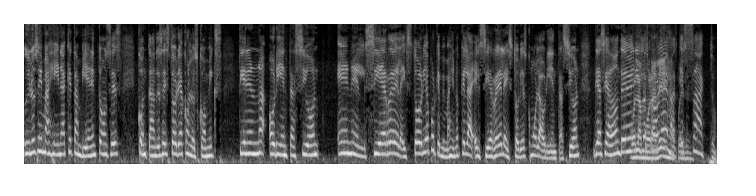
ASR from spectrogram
Uno se imagina que también entonces, contando esa historia con los cómics, tienen una orientación en el cierre de la historia, porque me imagino que la, el cierre de la historia es como la orientación de hacia dónde deben O ir la los moraleja, problemas. pues. Exacto.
